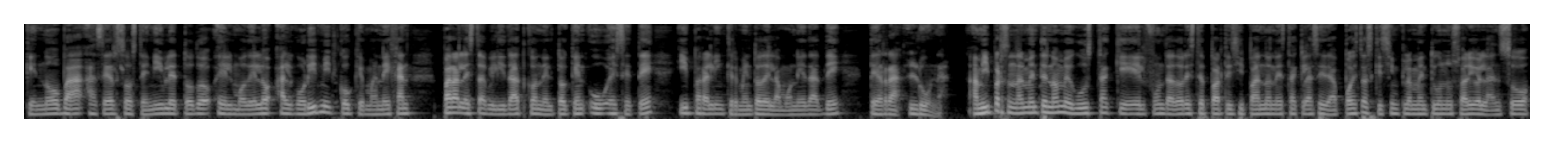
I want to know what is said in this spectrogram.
que no va a ser sostenible todo el modelo algorítmico que manejan para la estabilidad con el token UST y para el incremento de la moneda de Terra Luna. A mí personalmente no me gusta que el fundador esté participando en esta clase de apuestas que simplemente un usuario lanzó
